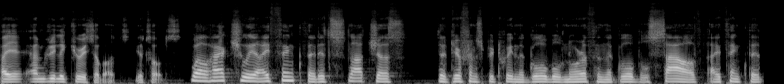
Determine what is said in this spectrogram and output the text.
I, I'm really curious about your thoughts. Well, actually, I think that it's not just the difference between the global north and the global south. I think that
